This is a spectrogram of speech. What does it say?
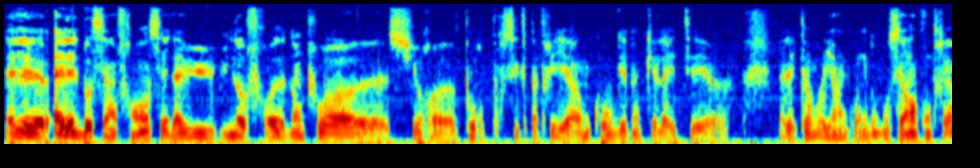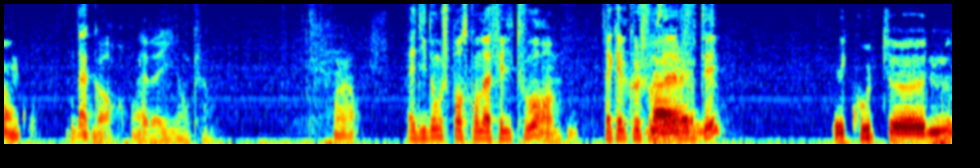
elle, elle, elle bossait en France. Elle a eu une offre d'emploi euh, sur euh, pour pour s'expatrier à Hong Kong et donc elle a été euh, elle a été envoyée à HongOng. Donc on s'est rencontrés à Hong Kong. D'accord. Eh ben dis donc. Voilà. Eh dis donc, je pense qu'on a fait le tour. T'as quelque chose Bah, à ajouter? Écoute, euh,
